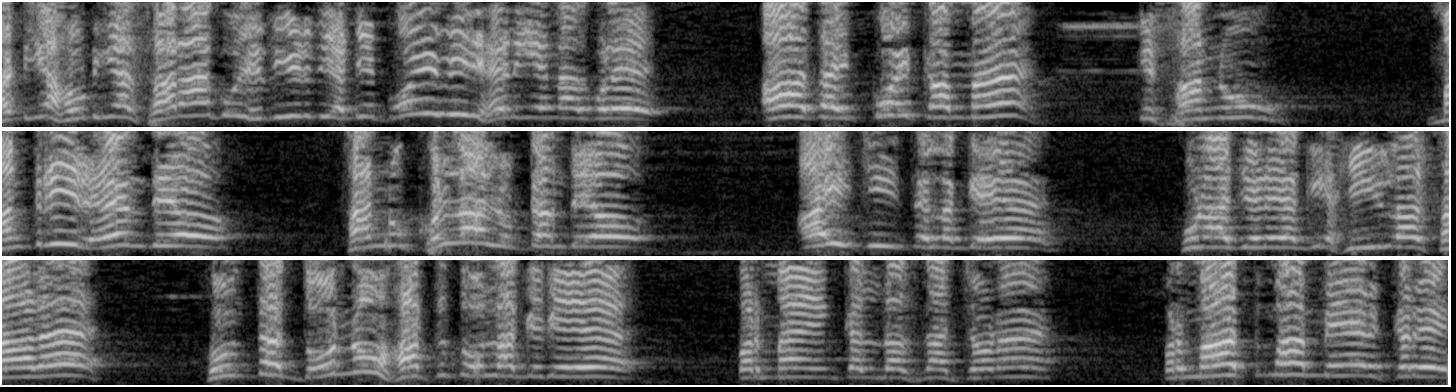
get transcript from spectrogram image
ਹੱਡੀਆਂ ਹੁੱਡੀਆਂ ਸਾਰਾ ਕੁਝ ਰੀੜ ਦੀ ਹੱਡੀ, ਕੋਈ ਵੀ ਹੈ ਨਹੀਂ ਇਹਨਾਂ ਕੋਲੇ। ਆਹ ਤਾਂ ਇੱਕੋ ਹੀ ਕੰਮ ਹੈ ਕਿ ਸਾਨੂੰ ਮੰਤਰੀ ਰਹਿਣ ਦਿਓ। ਸਾਨੂੰ ਖੁੱਲਾ ਲੁੱਟਣ ਦਿਓ। ਆਈ ਚੀਜ਼ ਤੇ ਲੱਗੇ ਐ। ਹੁਣ ਆ ਜਿਹੜੇ ਅੱਗੇ ਅਖੀਰਲਾ ਸਾਲ ਹੈ ਹੁਣ ਤਾਂ ਦੋਨੋਂ ਹੱਥ ਤੋਂ ਲੱਗ ਗਏ ਐ। ਪਰ ਮੈਂ ਇੱਕ ਦੱਸਣਾ ਚਾਹਣਾ ਪਰਮਾਤਮਾ ਮਿਹਰ ਕਰੇ,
